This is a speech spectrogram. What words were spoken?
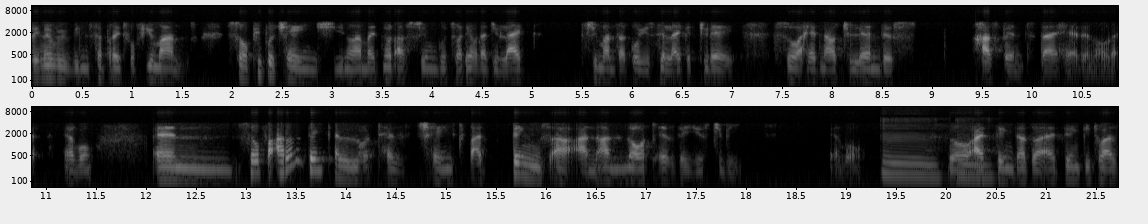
remember we've been separate for a few months. So people change, you know, I might not assume good whatever that you liked few months ago, you still like it today. So I had now to learn this husband that I had and all that. Yabo. And so far, I don't think a lot has changed, but things are, are, are not as they used to be. Yabo. Mm, So I think that's why I think it was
